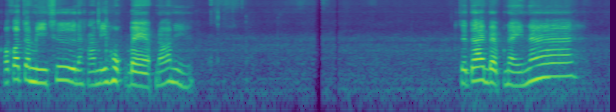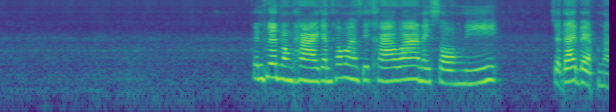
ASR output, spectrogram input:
เขาก็จะมีชื่อนะคะ มีหกแบบเนาะนี่จะได้แบบไหนนะ เพื่อนๆลองทายกันเข้ามาสิคะว่าในซองนี้ จะได้แบบไหน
